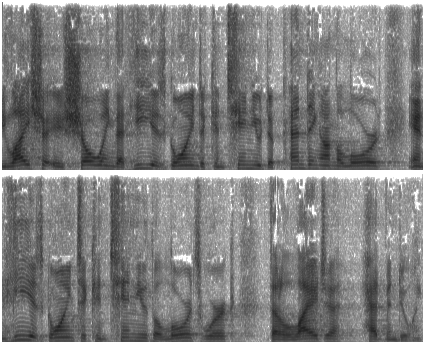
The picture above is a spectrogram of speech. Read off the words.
Elisha is showing that he is going to continue depending on the Lord and he is going to continue the Lord's work that Elijah had been doing.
